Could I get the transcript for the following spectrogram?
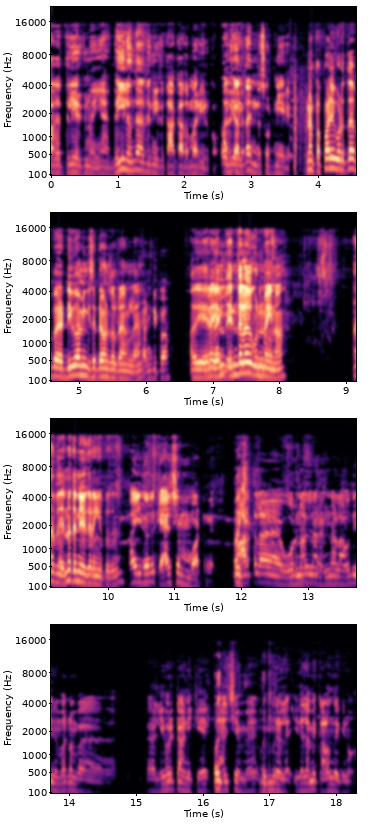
பதத்திலே இருக்கணும் வையேன். வெயில் வந்து அதுங்களுக்கு தாக்காத மாதிரி இருக்கும். அதுக்காக தான் இந்த சொட்டு நீர். அண்ணா பப்பாளி கொடுத்தா இப்போ டிவாமிங் செட் ஆகும்னு சொல்கிறாங்களே கண்டிப்பா. அது எந்த அளவுக்கு உண்மைங்கண்ணா? அண்ணா இப்போ என்ன தண்ணி வைக்கிறீங்க இப்போ இது? வந்து கால்சியம் வாட்டர் வாரத்தில் ஒரு நாள் ரெண்டு நாள் ஆகுது. இந்த மாதிரி நம்ம லிவர் டானிக்கு கால்சியம் மிம்ரல் இதெல்லாமே கலந்து வைக்கணும்.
